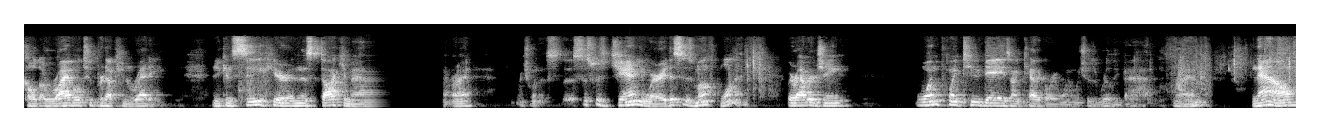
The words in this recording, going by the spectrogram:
Called arrival to production ready. And you can see here in this document, right? Which one is this? This was January. This is month one. We're averaging 1.2 days on category one, which was really bad, right? Now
